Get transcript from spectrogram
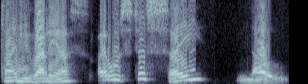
time you rally us, I will just say no.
